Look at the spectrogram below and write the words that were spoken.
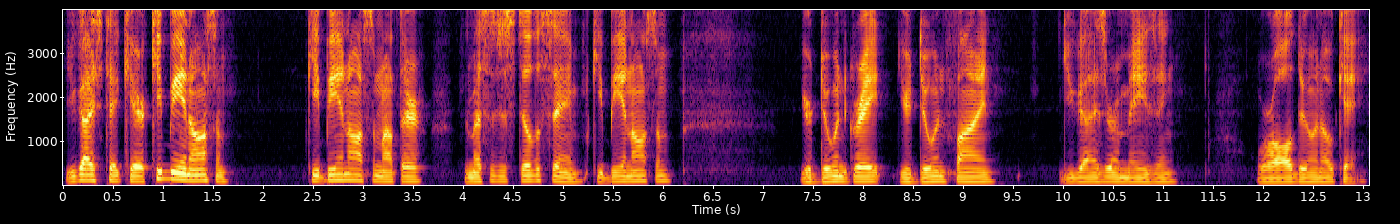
You guys take care. Keep being awesome. Keep being awesome out there. The message is still the same. Keep being awesome. You're doing great. You're doing fine. You guys are amazing. We're all doing okay.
